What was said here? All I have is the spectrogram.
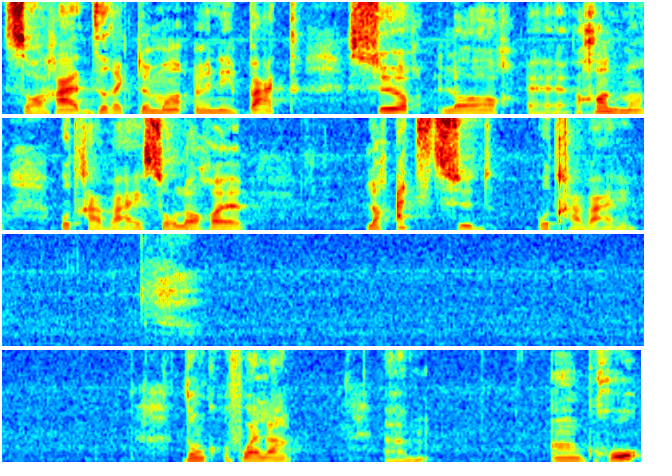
ça aura directement un impact sur leur euh, rendement au travail, sur leur, euh, leur attitude au travail. Donc voilà, euh, en gros,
